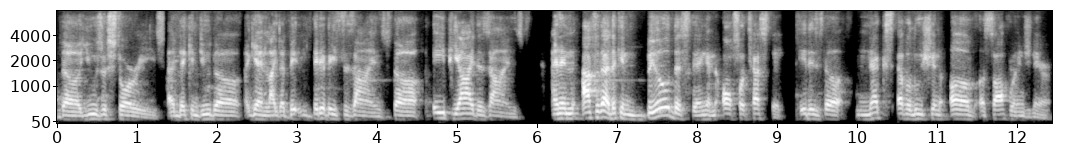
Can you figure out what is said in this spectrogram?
the user stories. And they can do the, again, like the database designs, the API designs. And then after that, they can build this thing and also test it. It is the next evolution of a software engineer.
